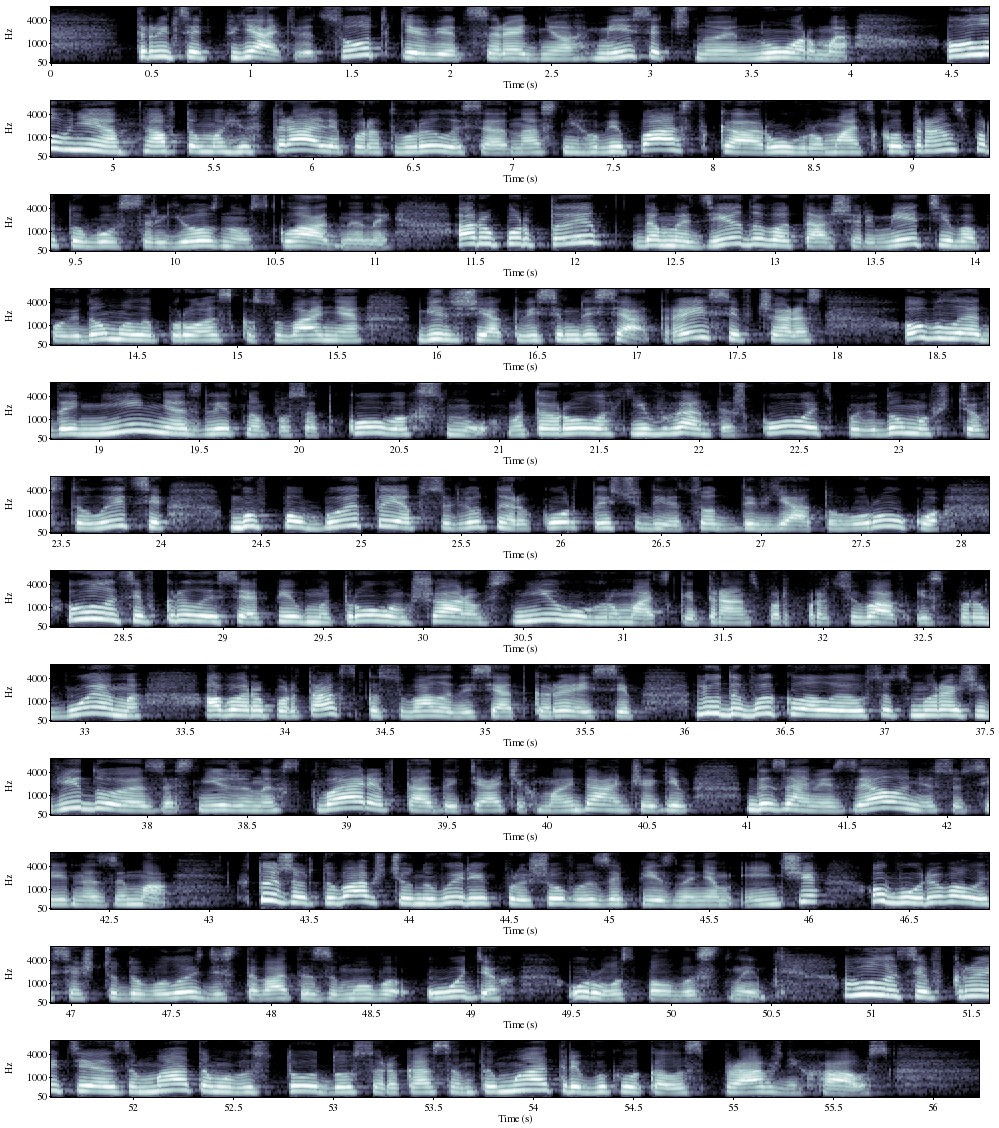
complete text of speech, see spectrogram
35% від середньомісячної норми. Головні автомагістралі перетворилися на снігові пастки, а рух громадського транспорту був серйозно ускладнений. Аеропорти Дамедєдова та Шереметьєва повідомили про скасування більш як 80 рейсів через обледеніння злітно-посадкових смуг. Метеоролог Євген Тишковець повідомив, що в столиці був побитий абсолютний рекорд 1909 року. Вулиці вкрилися півметровим шаром снігу. Громадський транспорт працював із перебоями, а в аеропортах скасували десятки рейсів. Люди виклали у соцмережі відео засніжених скверів та дитячих майданчиків, де замість зелені суцільна зима. Хтось жартував, що новий рік пройшов із запізненням. Інші обурювалися, що довелось діставати зимовий одяг у розпал весни. Вулиці вкриті зиматами висотою до 40 сантиметрів, викликали справжній хаос.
